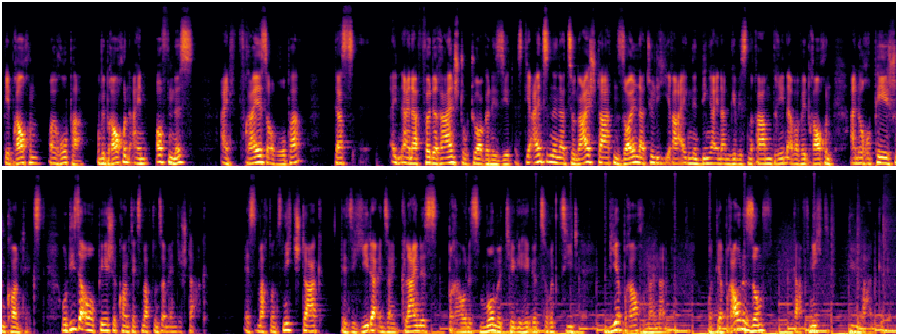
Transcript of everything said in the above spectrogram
Wir brauchen Europa und wir brauchen ein offenes, ein freies Europa, das in einer föderalen Struktur organisiert ist. Die einzelnen Nationalstaaten sollen natürlich ihre eigenen Dinge in einem gewissen Rahmen drehen, aber wir brauchen einen europäischen Kontext. Und dieser europäische Kontext macht uns am Ende stark. Es macht uns nicht stark, wenn sich jeder in sein kleines, braunes Murmeltiergehege zurückzieht. Wir brauchen einander. Und der braune Sumpf darf nicht die Überhand gewinnen.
